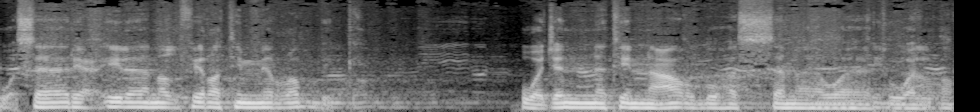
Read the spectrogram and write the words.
وسارع إلى مغفرة من ربك وجنة عرضها السماوات والأرض.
